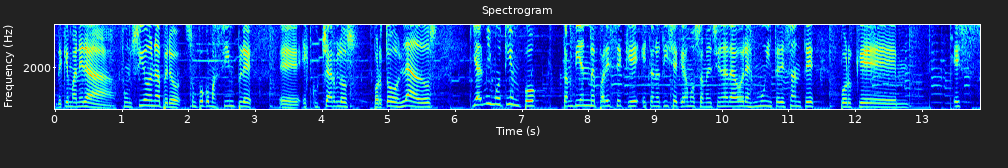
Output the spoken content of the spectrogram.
de qué manera funciona, pero es un poco más simple eh, escucharlos por todos lados. Y al mismo tiempo, también me parece que esta noticia que vamos a mencionar ahora es muy interesante porque mm, es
